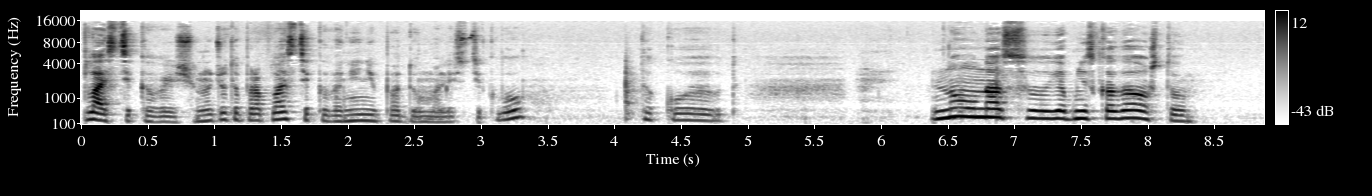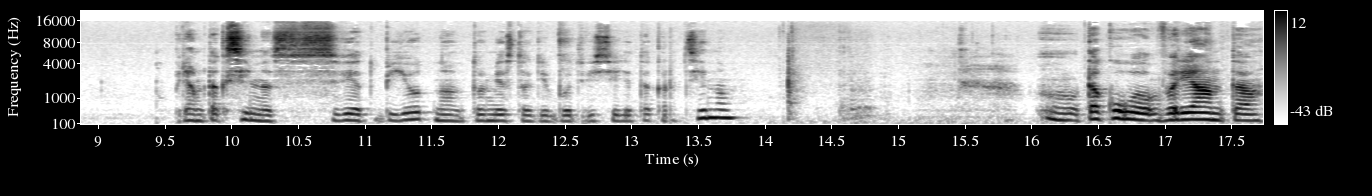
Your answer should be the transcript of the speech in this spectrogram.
пластиковое еще. Ну, что-то про пластиковое они не подумали. Стекло такое вот. Ну, у нас, я бы не сказала, что прям так сильно свет бьет на то место, где будет висеть эта картина. Э, такого варианта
